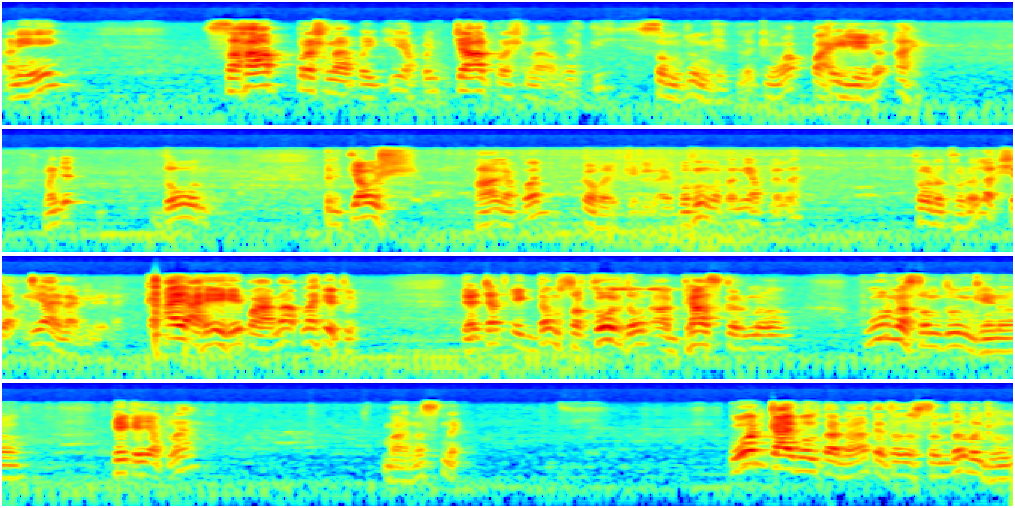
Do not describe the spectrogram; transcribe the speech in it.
आणि सहा प्रश्नापैकी आपण चार प्रश्नावरती समजून घेतलं किंवा पाहिलेलं आहे. म्हणजे दोन तृतीयांश भाग आपण कव्हर केलेला आहे. बहुमताने आपल्याला थोडं थोडं लक्षात यायला लागलेलं आहे. काय आहे हे पाहणं आपला हेतू आहे. त्याच्यात एकदम सखोल जाऊन अभ्यास करणं पूर्ण समजून घेणं हे काही आपला मानस नाही. कोण काय बोलताना त्याचा जर संदर्भ घेऊन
